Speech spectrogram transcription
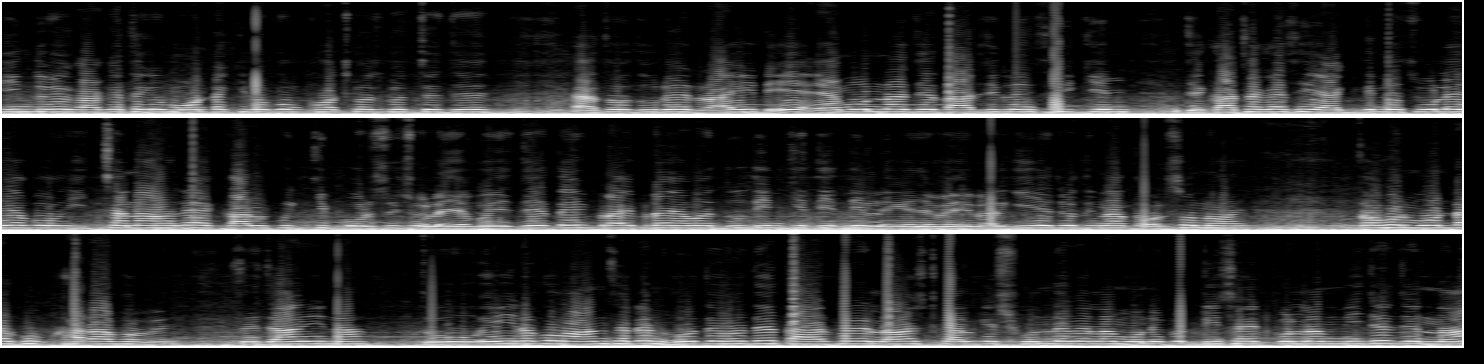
দিন দুয়েক আগে থেকে মনটা কীরকম খচখচ করছে যে, এত দূরের রাইড এ এমন না যে দার্জিলিং, সিকিম, যে কাছাকাছি একদিনে চলে যাব। ইচ্ছা না হলে কাল কি পরশু চলে যাব। যেতেই প্রায় প্রায় আমার দুদিন কি, তিন দিন লেগে যাবে। এবার গিয়ে যদি না দর্শন হয়, তখন মনটা খুব খারাপ হবে। সে জানি না। তো এই রকম আনসার্টেন হতে হতে তারপরে লাস্ট কালকে সন্ধেবেলা মনে করে ডিসাইড করলাম নিজে যে না,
